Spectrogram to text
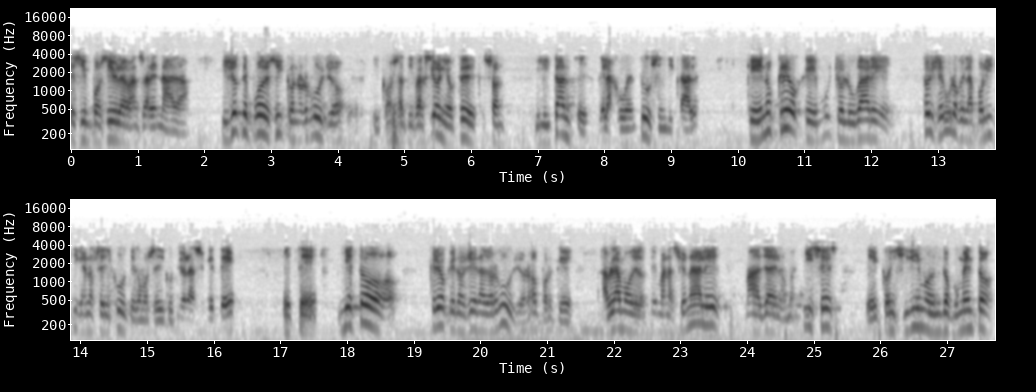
es imposible avanzar en nada. Y yo te puedo decir con orgullo y con satisfacción, y a ustedes que son militantes de la juventud sindical, que no creo que en muchos lugares estoy seguro que la política no se discute como se discutió en la CGT, este, y esto creo que nos llena de orgullo, ¿no? Porque hablamos de los temas nacionales, más allá de los matices, eh, coincidimos en un documento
